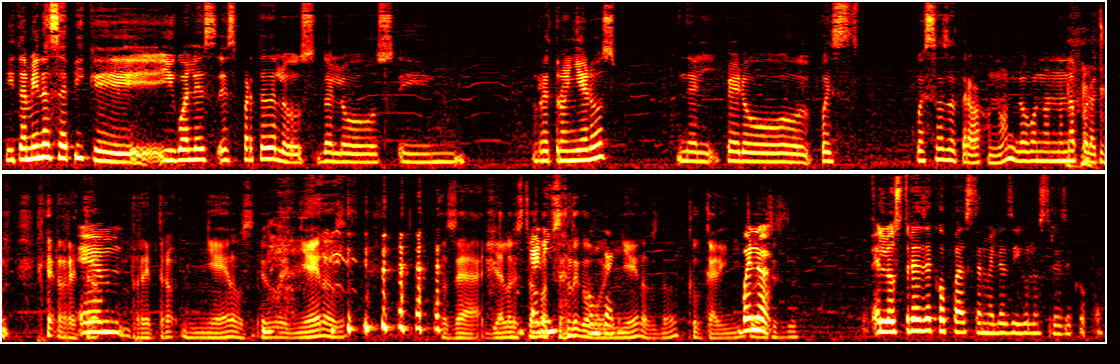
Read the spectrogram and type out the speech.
Y también a Sepi, que igual es, es parte de los, de los em, retroñeros, del, pero pues cuestas de trabajo, ¿no? Luego no, anda por aquí. Retro, em, retroñeros, ñeros. o sea, ya los estoy bautizando como ñeros, ¿no? Con cariño. Bueno, los tres de copas, también les digo los tres de copas.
